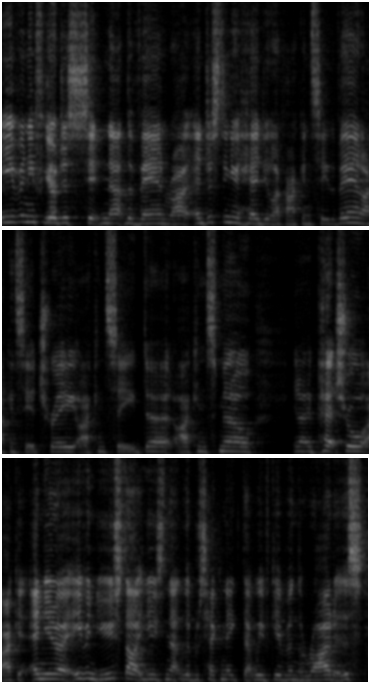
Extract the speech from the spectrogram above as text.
even if you're just sitting at the van, right, and just in your head, you're like, I can see the van, I can see a tree, I can see dirt, I can smell, you know, petrol, I can, and you know, even you start using that little technique that we've given the riders.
